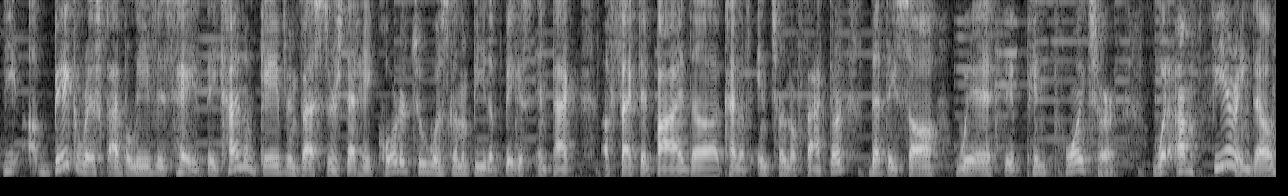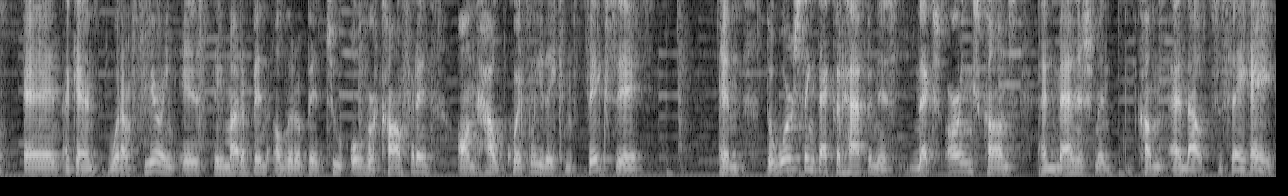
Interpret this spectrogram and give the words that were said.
The uh, big risk, I believe, is hey, they kind of gave investors that hey, quarter two was going to be the biggest impact affected by the kind of internal factor that they saw with the pinpointer. What I'm fearing though, and again, what I'm fearing is they might have been a little bit too overconfident on how quickly they can fix it and the worst thing that could happen is next earnings comes and management come and out to say, hey,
